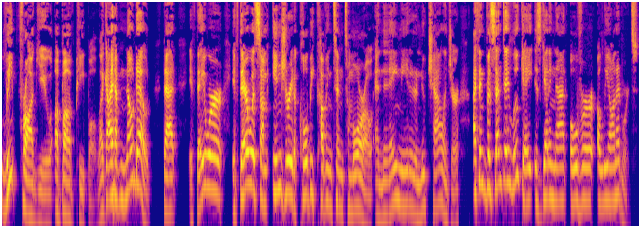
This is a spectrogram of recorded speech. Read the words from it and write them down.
leapfrog you above people. Like I have no doubt that if they were if there was some injury to Colby Covington tomorrow and they needed a new challenger, I think Vicente Luque is getting that over a Leon Edwards.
